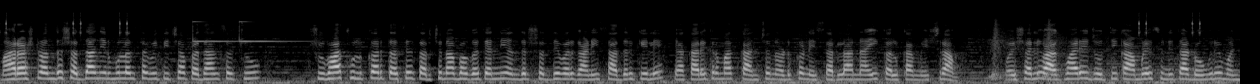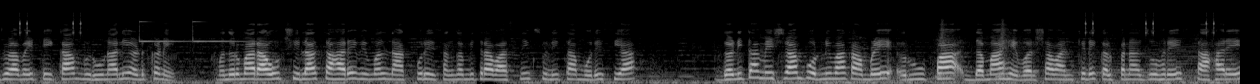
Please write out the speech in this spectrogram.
महाराष्ट्र अंधश्रद्धा निर्मूलन समितीच्या प्रधान सचिव शुभा थुलकर तसेच अर्चना भगत यांनी अंधश्रद्धेवर गाणी सादर केले. या कार्यक्रमात कांचन अडकणे सरला नाईक अलका मेश्राम वैशाली वाघमारे ज्योती कांबळे सुनीता डोंगरे मंजुळाबाई टेकाम मृणाली अडकणे मनोरमा राऊत शिला सहारे विमल नागपुरे संगमित्रा वासनिक सुनीता मोरेसिया गणिता मेश्राम पौर्णिमा कांबळे रूपा दमाहे वर्षा वानखेडे कल्पना जोहरे सहारे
